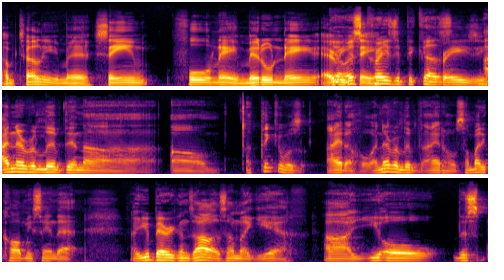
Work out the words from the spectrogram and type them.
I'm telling you, man. Same full name, middle name, everything. Yo, it's crazy because Crazy. I never lived in uh um I think it was Idaho. I never lived in Idaho. Somebody called me saying that, "Are you Barry Gonzalez?" I'm like, "Yeah." Uh, you owe this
